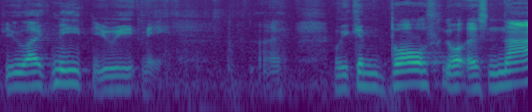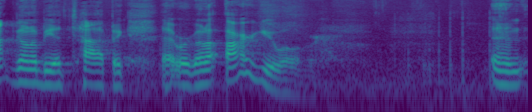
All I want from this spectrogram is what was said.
If You like meat, you eat meat. Right? We can both go, it's not going to be a topic that we're going to argue over. And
